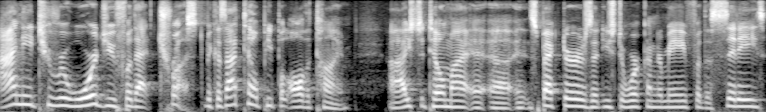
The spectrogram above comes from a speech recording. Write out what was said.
I need to reward you for that trust because I tell people all the time. I used to tell my uh, uh inspectors that used to work under me for the cities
